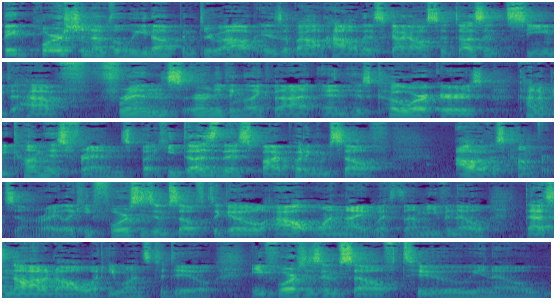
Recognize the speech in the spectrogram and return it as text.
big portion of the lead up and throughout is about how this guy also doesn't seem to have friends or anything like that, and his coworkers kind of become his friends. But he does this by putting himself out of his comfort zone, right? Like he forces himself to go out one night with them, even though that's not at all what he wants to do. He forces himself to, you know,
